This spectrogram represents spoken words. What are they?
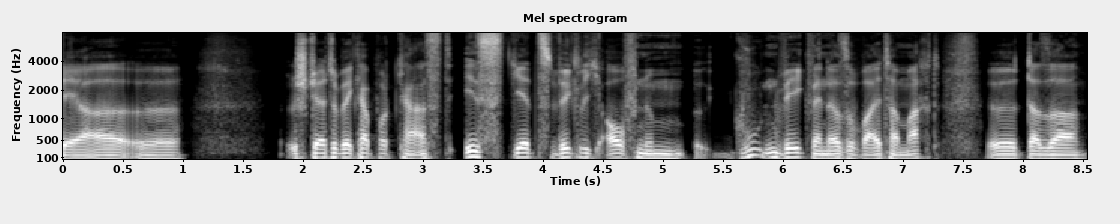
der äh, Störtebecker Podcast ist jetzt wirklich auf einem guten Weg, wenn er so weitermacht, äh, dass er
